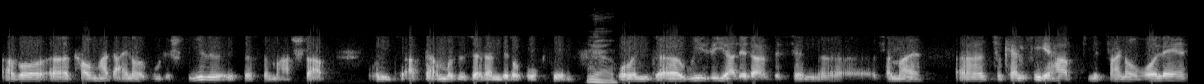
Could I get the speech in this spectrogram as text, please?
Aber äh, kaum hat einer ein gutes Spiel, ist das der Maßstab. Und ab da muss es ja dann wieder hochgehen. Ja. Und äh, Weezy hatte da ein bisschen, äh, sag mal, äh, zu kämpfen gehabt mit seiner Rolle,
